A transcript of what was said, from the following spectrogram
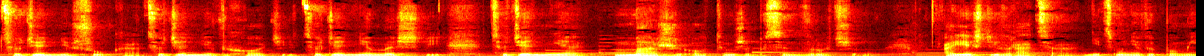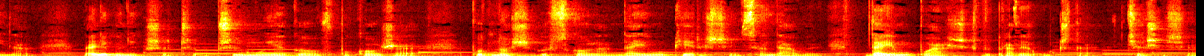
codziennie szuka, codziennie wychodzi, codziennie myśli, codziennie marzy o tym, żeby syn wrócił. A jeśli wraca, nic mu nie wypomina, na niego nie krzyczy, przyjmuje go w pokorze, podnosi go z kolan, daje mu pierścień, sandały, daje mu płaszcz, wyprawia ucztę, cieszy się.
